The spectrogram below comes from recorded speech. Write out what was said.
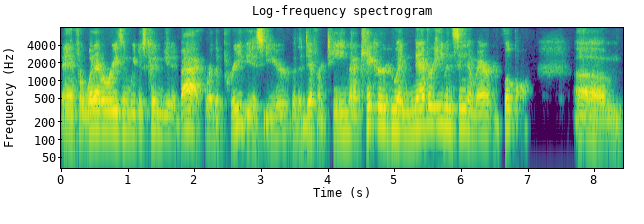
And for whatever reason, we just couldn't get it back. Where the previous year, with a different team and a kicker who had never even seen American football, um,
